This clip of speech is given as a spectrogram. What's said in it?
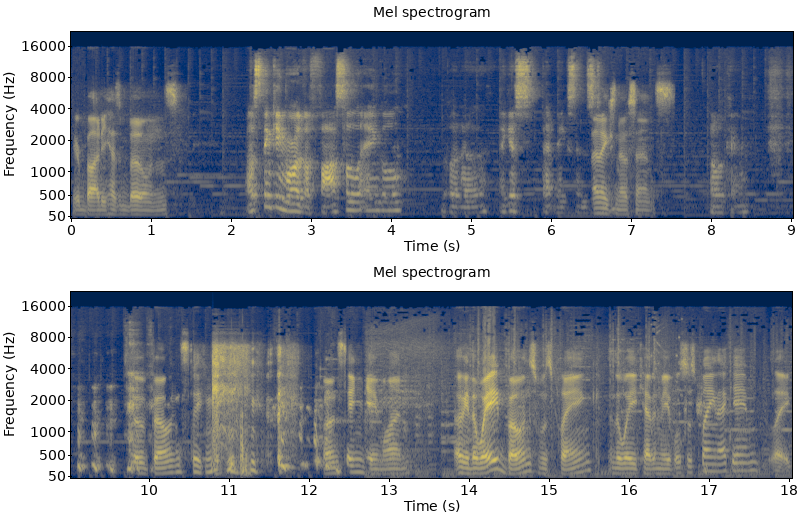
your body has bones. I was thinking more of the fossil angle, but uh, I guess that makes sense. That too. makes no sense. Oh, okay. So Bones taking Bones taking game one. Okay, the way Bones was playing and the way Kevin Maples was playing that game, like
